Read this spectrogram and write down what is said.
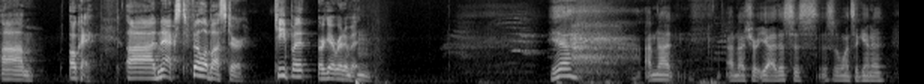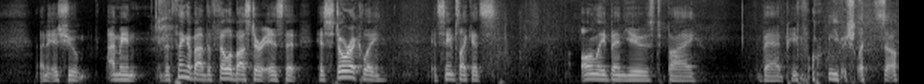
Um, okay. Uh, next, filibuster. Keep it or get rid of it. Yeah, I'm not. I'm not sure. Yeah, this is this is once again a an issue. I mean, the thing about the filibuster is that historically, it seems like it's only been used by bad people usually. So,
